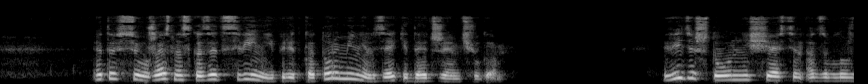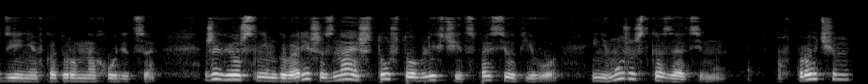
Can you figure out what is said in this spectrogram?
Это все ужасно сказать свиньи, перед которыми нельзя кидать жемчуга. Видишь, что он несчастен от заблуждения, в котором находится, Живешь с ним, говоришь и знаешь то, что облегчит, спасет его, и не можешь сказать ему. А впрочем...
